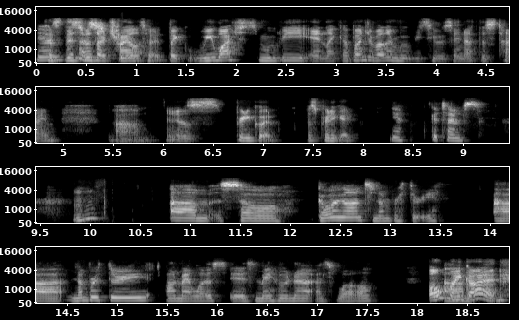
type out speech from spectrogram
Because yeah, this was our childhood. True. like we watched this movie and like a bunch of other movies he was in at this time um and it was pretty good. It was pretty good. Yeah good times. Mm-hmm. Um, so going on to number three. Uh, number three on my list is Main Hoon Na as well. Oh my um, god.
